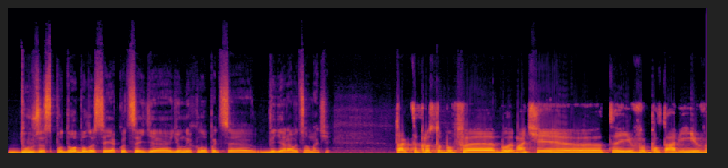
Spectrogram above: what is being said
дуже сподобалося, як оцей е, юний хлопець е, відіграв у цьому матчі. Так, це просто був е, були матчі е, та і в Полтаві, і в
